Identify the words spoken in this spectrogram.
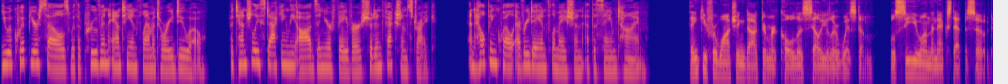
you equip your cells with a proven anti inflammatory duo, potentially stacking the odds in your favor should infection strike, and helping quell everyday inflammation at the same time. Thank you for watching Dr. Mercola's Cellular Wisdom. We'll see you on the next episode.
